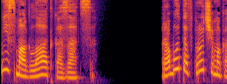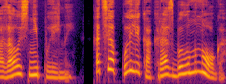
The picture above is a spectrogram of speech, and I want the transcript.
не смогла отказаться. Работа, впрочем, оказалась не пыльной, хотя пыли как раз было много.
